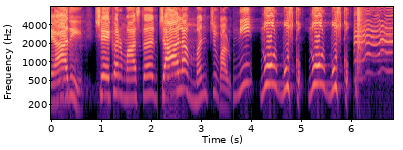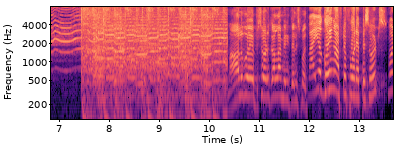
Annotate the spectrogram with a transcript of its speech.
ఏ అది శేఖర్ మాస్టర్ చాలా మంచివాడు. నీ నూరు మూసుకో నూరు మూసుకో. నాలుగో ఎపిసోడ్ కల్లా మీకు you're going after four episodes? Go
